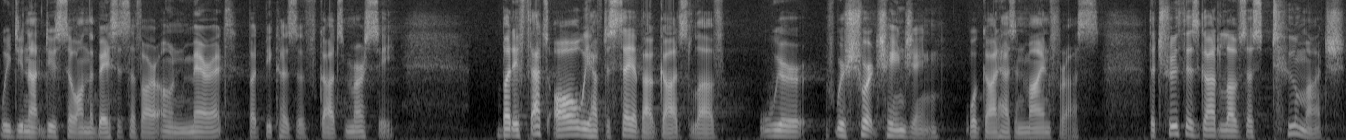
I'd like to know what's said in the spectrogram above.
we do not do so on the basis of our own merit, but because of God's mercy. But if that's all we have to say about God's love, we're, we're shortchanging what God has in mind for us. The truth is, God loves us too much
